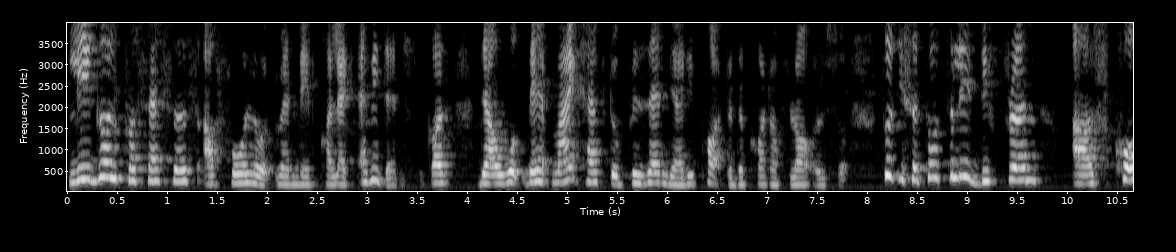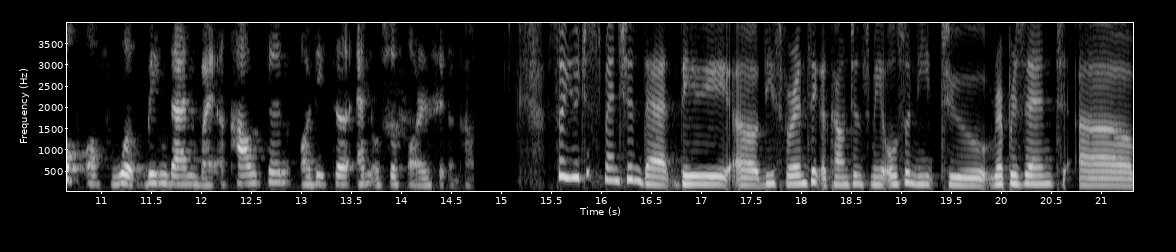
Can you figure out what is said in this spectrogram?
legal processes are followed when they collect evidence because their work they might have to present their report to the court of law also. So it's a totally different uh, scope of work being done by accountant auditor and also forensic accountant So you just mentioned that they uh, these forensic accountants may also need to represent uh,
